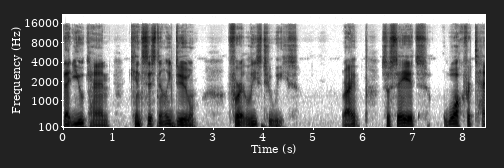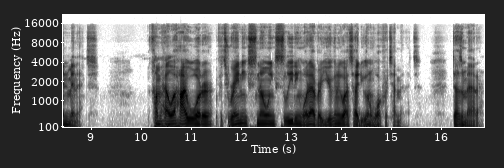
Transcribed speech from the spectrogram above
that you can consistently do for at least two weeks, right? So, say it's walk for 10 minutes come hella high water, if it's raining, snowing, sleeting, whatever, you're going to go outside, you're going to walk for 10 minutes. Doesn't matter.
